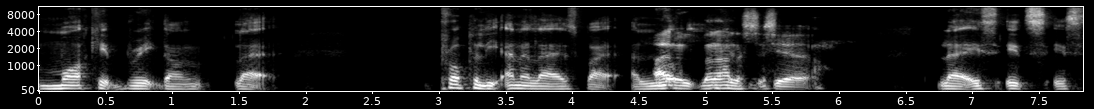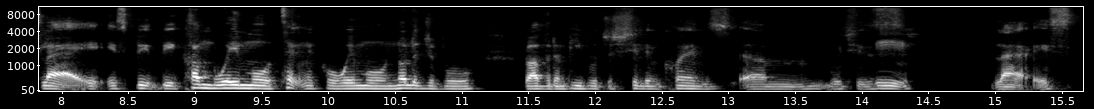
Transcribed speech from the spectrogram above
market breakdown like properly analyzed by a lot of analysis, yeah. Like it's it's it's like it's be, become way more technical, way more knowledgeable, rather than people just shilling coins. Um, which is mm. like it's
